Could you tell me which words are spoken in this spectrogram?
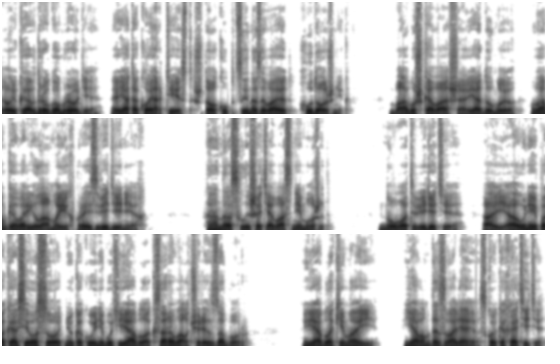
«Только в другом роде. Я такой артист, что купцы называют художник. Бабушка ваша, я думаю, вам говорила о моих произведениях. Она слышать о вас не может. Ну вот видите, а я у ней пока всего сотню какую-нибудь яблок сорвал через забор. Яблоки мои. Я вам дозволяю, сколько хотите.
